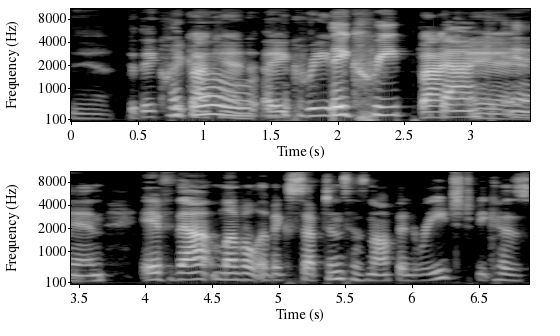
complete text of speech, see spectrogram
yeah but they creep back in they creep They creep back back, in. in. If that level of acceptance has not been reached because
